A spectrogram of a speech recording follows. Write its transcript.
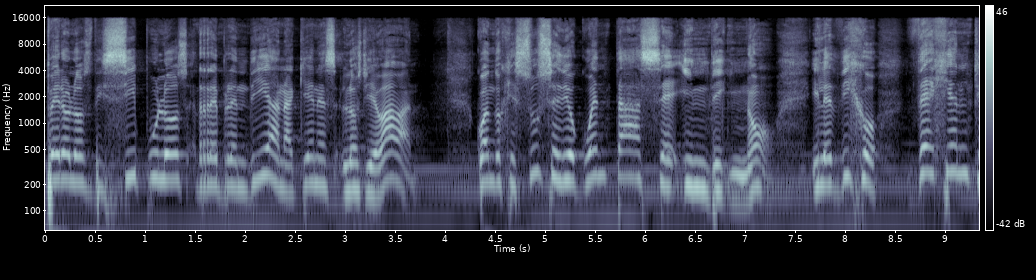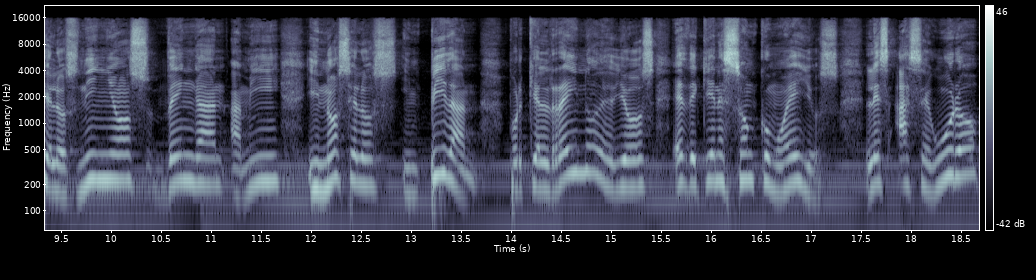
Pero los discípulos reprendían a quienes los llevaban. Cuando Jesús se dio cuenta, se indignó y les dijo, Dejen que los niños vengan a mí y no se los impidan, porque el reino de Dios es de quienes son como ellos. Les aseguro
